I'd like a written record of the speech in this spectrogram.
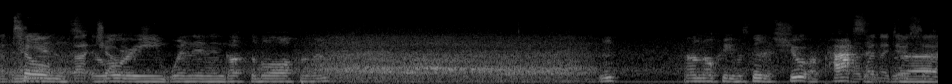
until and that Laurie went in and got the ball off of him. Hmm? I don't know if he was going to shoot or pass well, it. Uh,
